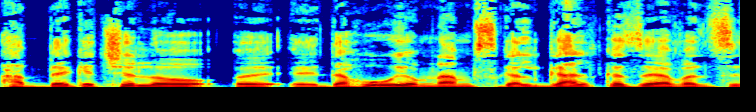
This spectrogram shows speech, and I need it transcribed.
הבגד שלו אה, אה, דהוי, אמנם סגלגל כזה, אבל זה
